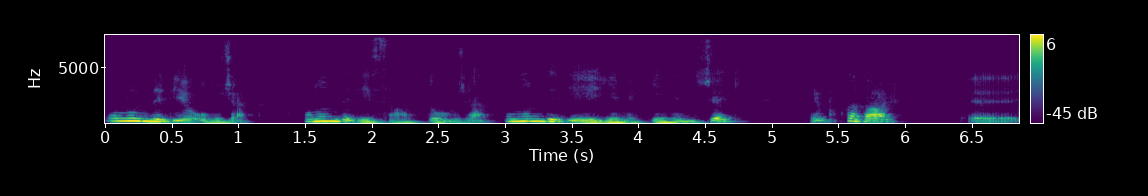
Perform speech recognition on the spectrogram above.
onun dediği olacak. Onun dediği saatte olacak. Onun dediği yemek yenilecek. E, bu kadar e,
